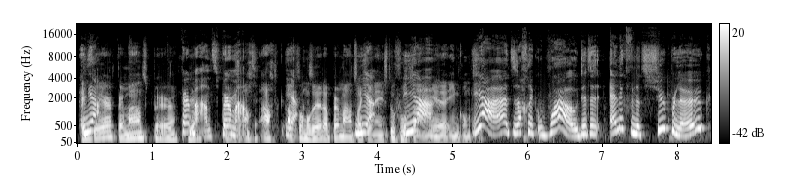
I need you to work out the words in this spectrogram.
één Ja. keer per maand? Per, Per maand, per maand. acht- acht- Ja. 800 euro per maand wat je ineens toevoegt aan je inkomsten. Ja, toen dacht ik, wauw, dit is... En ik vind het superleuk.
